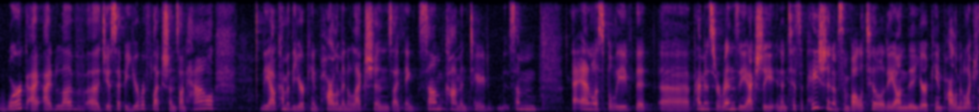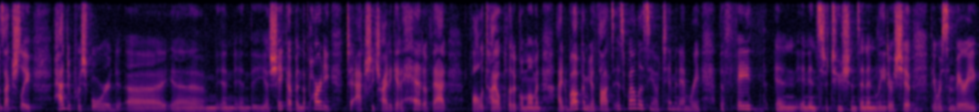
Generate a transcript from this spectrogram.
work? I, would love, uh, Giuseppe, your reflections on how the outcome of the European Parliament elections, I think some commentator, some analysts believe that uh, Prime Minister Renzi, actually, in anticipation of some volatility on the European Parliament elections, actually had to push forward uh, um, in, in the shakeup in the party to actually try to get ahead of that volatile political moment. I'd welcome your thoughts, as well as you know, Tim and Anne-Marie, the faith in, in institutions and in leadership. There were some very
